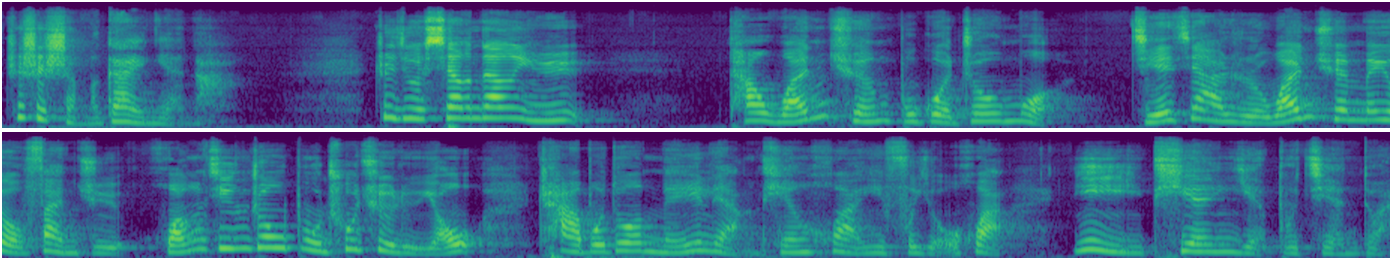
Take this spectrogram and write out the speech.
这是什么概念呢？这就相当于他完全不过周末。节假日完全没有饭局，黄金周不出去旅游，差不多每两天画一幅油画，一天也不间断。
